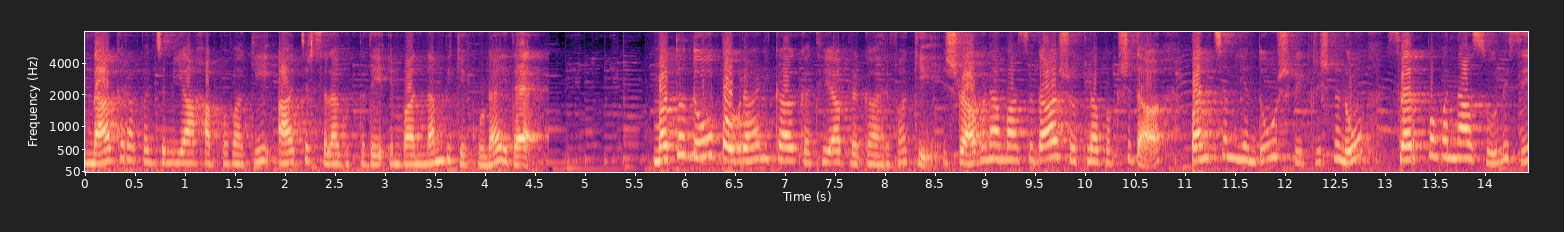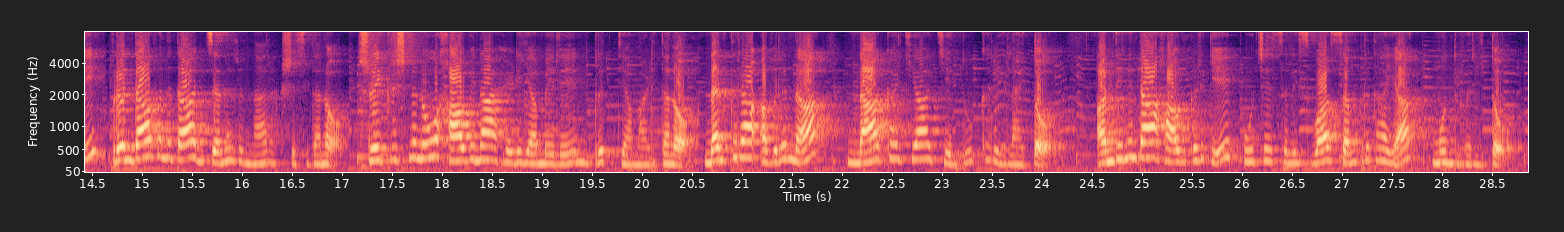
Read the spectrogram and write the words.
ನಾಗರ ಪಂಚಮಿಯ ಹಬ್ಬವಾಗಿ ಆಚರಿಸಲಾಗುತ್ತದೆ ಎಂಬ ನಂಬಿಕೆ ಕೂಡ ಇದೆ. ಮತ್ತೊಂದು ಪೌರಾಣಿಕ ಕಥೆಯ ಪ್ರಕಾರವಾಗಿ ಶ್ರಾವಣ ಮಾಸದ ಶುಕ್ಲ ಪಕ್ಷದ ಪಂಚಮಿಯಂದು ಶ್ರೀಕೃಷ್ಣನು ಸರ್ಪವನ್ನ ಸೋಲಿಸಿ ವೃಂದಾವನದ ಜನರನ್ನ ರಕ್ಷಿಸಿದನು. ಶ್ರೀಕೃಷ್ಣನು ಹಾವಿನ ಹೆಡೆಯ ಮೇಲೆ ನೃತ್ಯ ಮಾಡಿದನು. ನಂತರ ಅವರನ್ನ ನಾಗಯ್ಯ ಎಂದು ಕರೆಯಲಾಯಿತು. ಅಂದಿನಿಂದ ಹಾವುಗಳಿಗೆ ಪೂಜೆ ಸಲ್ಲಿಸುವ ಸಂಪ್ರದಾಯ ಮುಂದುವರಿಯಿತು.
